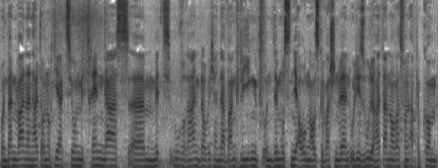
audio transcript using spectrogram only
Und dann waren dann halt auch noch die Aktionen mit Tränengas, äh, mit Uwe Rahn, glaube ich, an der Bank liegend und dem mussten die Augen ausgewaschen werden. Uli Sude hat da noch was von abbekommen.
